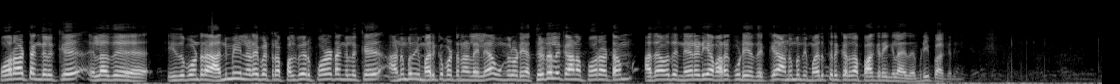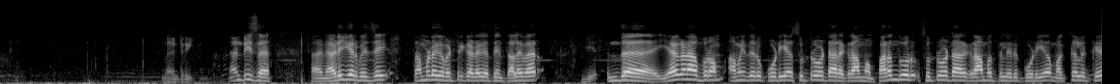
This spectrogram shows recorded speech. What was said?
போராட்டங்களுக்கு அல்லது இது போன்ற அண்மையில் நடைபெற்ற பல்வேறு போராட்டங்களுக்கு அனுமதி மறுக்கப்பட்ட நிலையில உங்களுடைய திடலுக்கான போராட்டம் அதாவது நேரடியா வரக்கூடியதுக்கு அனுமதி மறுத்திருக்கிறதா பாக்குறீங்களா? இது எப்படி பாக்குறீங்க? நன்றி. நன்றி சார். நடிகர் விஜய் தமிழக வெற்றி கழகத்தின் தலைவர் இந்த ஏகனாபுரம் அமைந்திருக்கக்கூடிய சுற்றுவட்டார கிராமம் பரந்தூர் சுற்றுவட்டார கிராமத்தில் இருக்கக்கூடிய மக்களுக்கு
